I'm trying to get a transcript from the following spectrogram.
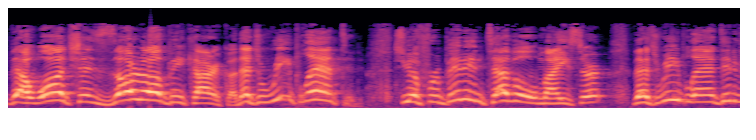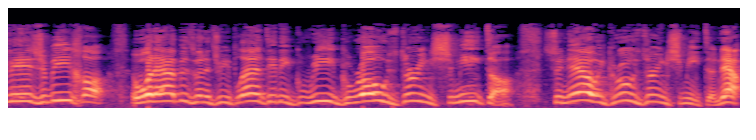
That watch watches Zara Bikarka, that's replanted. So you have forbidden Tevel Meiser, that's replanted Vizhabicha. And what happens when it's replanted? It regrows during Shemitah. So now it grows during Shemitah. Now,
